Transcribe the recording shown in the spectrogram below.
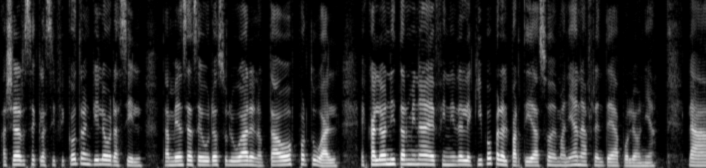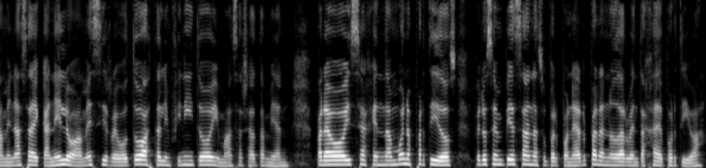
Ayer se clasificó tranquilo Brasil. También se aseguró su lugar en octavos Portugal. Scaloni termina de definir el equipo para el partidazo de mañana frente a Polonia. La amenaza de Canelo a Messi rebotó hasta el infinito y más allá también. Para hoy se agendan buenos partidos, pero se empiezan a superponer para no dar ventaja deportiva.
